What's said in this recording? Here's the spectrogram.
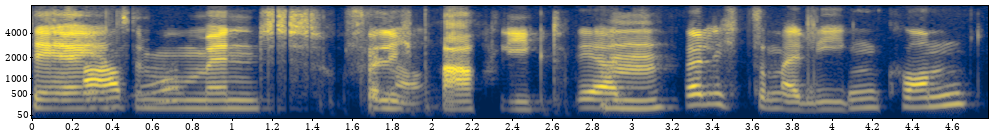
Der jetzt Aber, im Moment völlig genau, brach liegt. Der hm. völlig zum Erliegen kommt.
